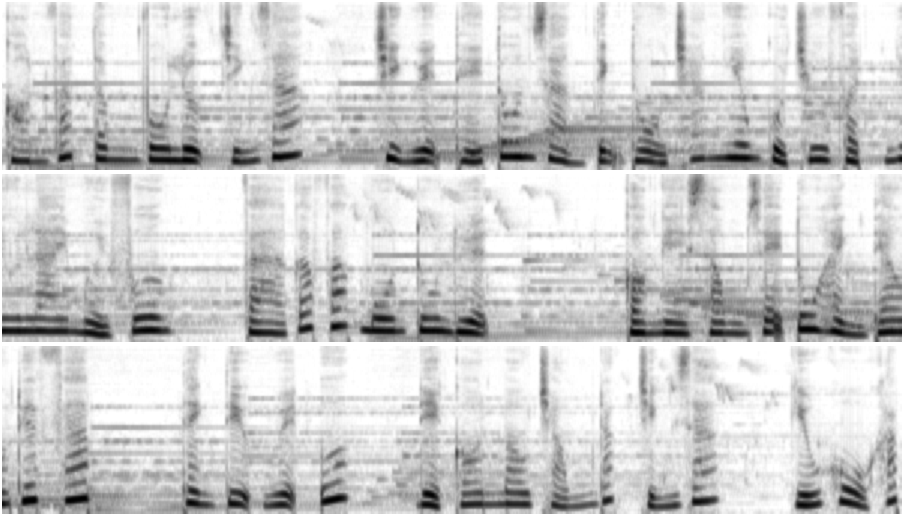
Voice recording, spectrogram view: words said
Con phát tâm vô lượng chính giác, chỉ nguyện Thế Tôn giảng tịnh thổ trang nghiêm của chư Phật Như Lai mười phương và các pháp môn tu luyện. Con nghe xong sẽ tu hành theo thuyết pháp, thành tựu nguyện ước để con mau chóng đắc chính giác, cứu khổ khắp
